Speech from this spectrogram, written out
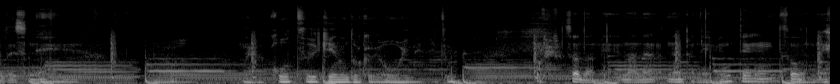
うですね。なんか交通系の毒が多いねいつも。そうだね。まあななんかね運転そうだね。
